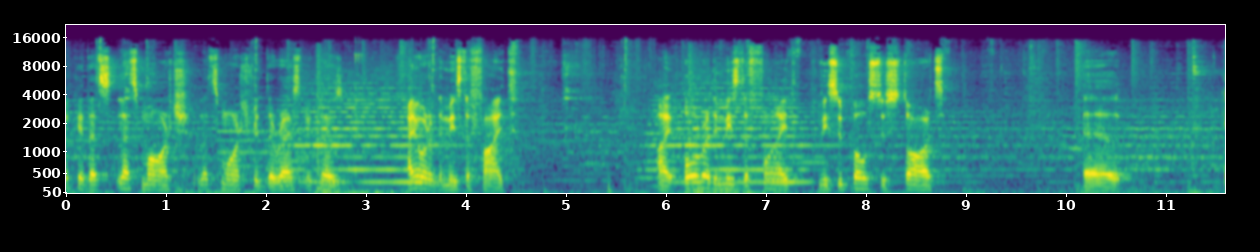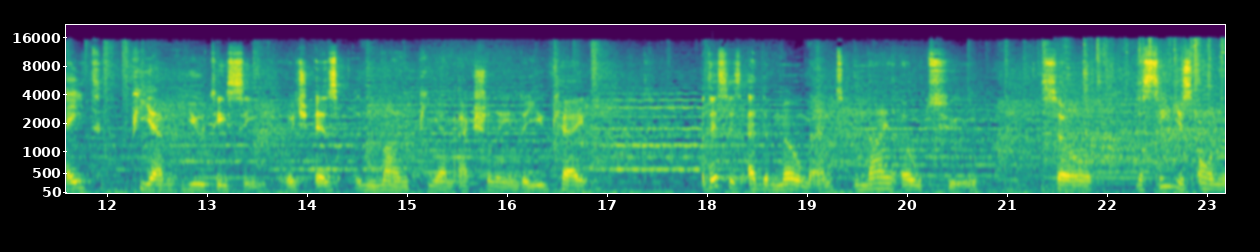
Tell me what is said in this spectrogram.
okay, let's let's march. Let's march with the rest because I already missed the fight. I already missed the fight. We're supposed to start uh, 8 p.m. UTC, which is 9 p.m. actually in the UK. This is at the moment 9:02 so the siege is on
